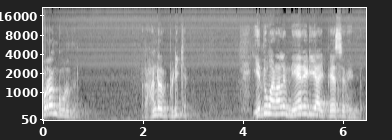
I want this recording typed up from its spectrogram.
புறங்கூறுதல். அது ஆண்டவருக்கு பிடிக்க எதுவானாலும் நேரடியாய் பேச வேண்டும்.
